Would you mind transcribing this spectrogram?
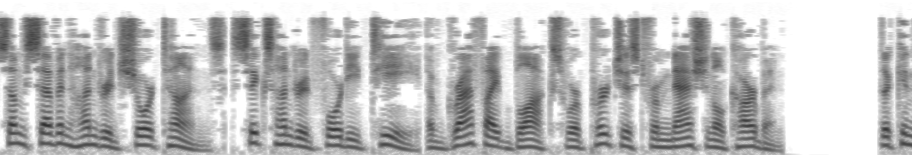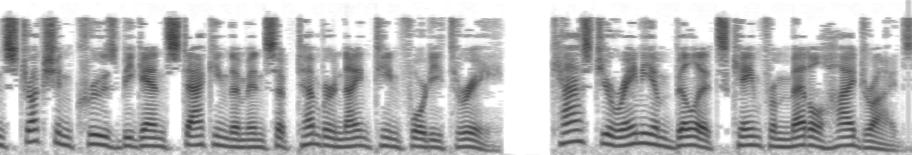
Some 700 short tons 640 t of graphite blocks were purchased from National Carbon. The construction crews began stacking them in September 1943. Cast uranium billets came from metal hydrides,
